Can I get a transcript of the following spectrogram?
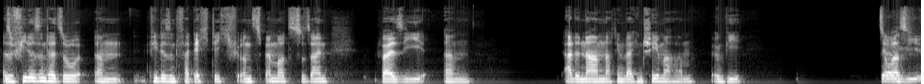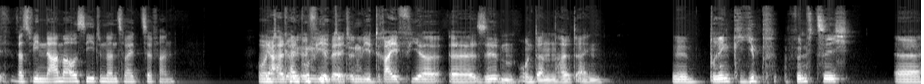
Also viele sind halt so, ähm, viele sind verdächtig für uns Spambots zu sein, weil sie ähm, alle Namen nach dem gleichen Schema haben. Irgendwie sowas, ja, was wie ein Name aussieht und dann zwei Ziffern. Und ja, halt kein irgendwie, Profilbild. Irgendwie drei, vier äh, Silben und dann halt ein äh, Brink Yip 50, äh,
